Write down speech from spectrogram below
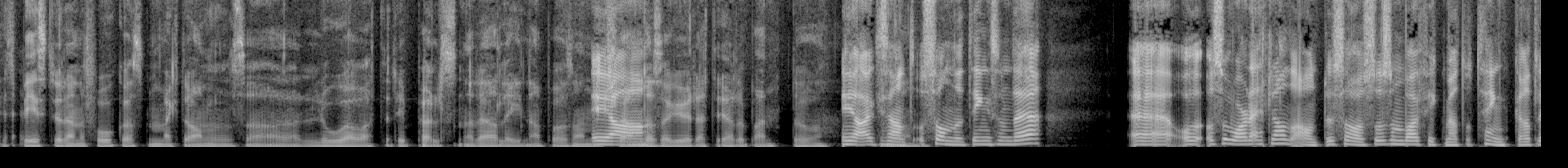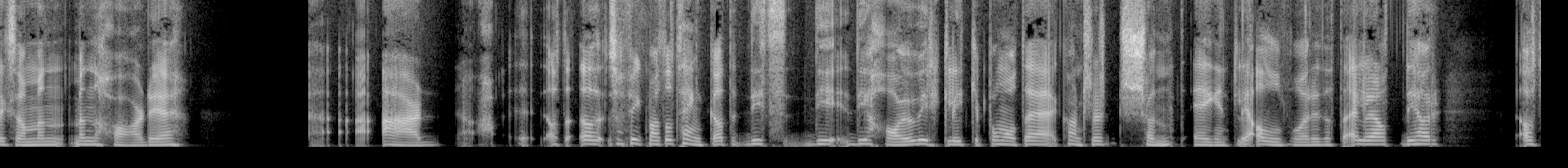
Jeg spiste jo denne frokosten på McDonald's og lo av at de pølsene der ligna på sånn Ja. Shanda så gud etter de hadde brent og Ja, ikke sant, og sånne ting som det. Eh, og, og så var det et eller annet annet du sa også, som bare fikk meg til å tenke at liksom, men, men har de er at, at- Som fikk meg til å tenke at de, de, de har jo virkelig ikke på en måte kanskje skjønt egentlig alvoret i dette, eller at de har at,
